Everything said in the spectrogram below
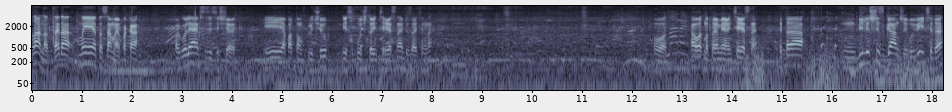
Ладно, тогда мы это самое, пока прогуляемся здесь еще. И я потом включу, если будет что интересное, обязательно. Вот. А вот, например, интересно. Это беляши с ганджи. Вы видите, да?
